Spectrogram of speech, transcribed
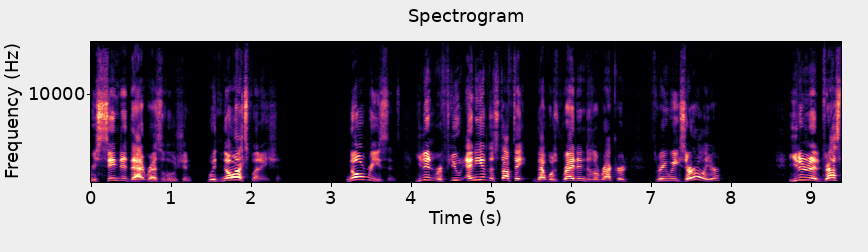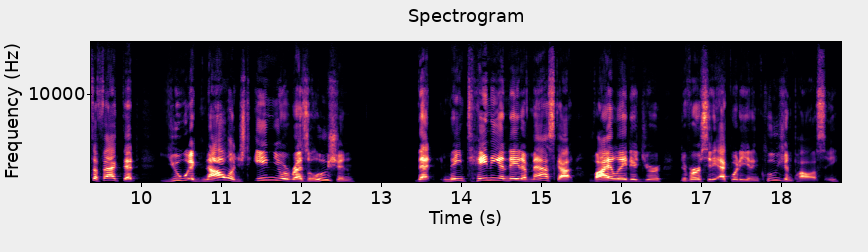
rescinded that resolution with no explanation, no reasons. You didn't refute any of the stuff that, that was read into the record three weeks earlier. You didn't address the fact that you acknowledged in your resolution that maintaining a native mascot violated your diversity, equity, and inclusion policy.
